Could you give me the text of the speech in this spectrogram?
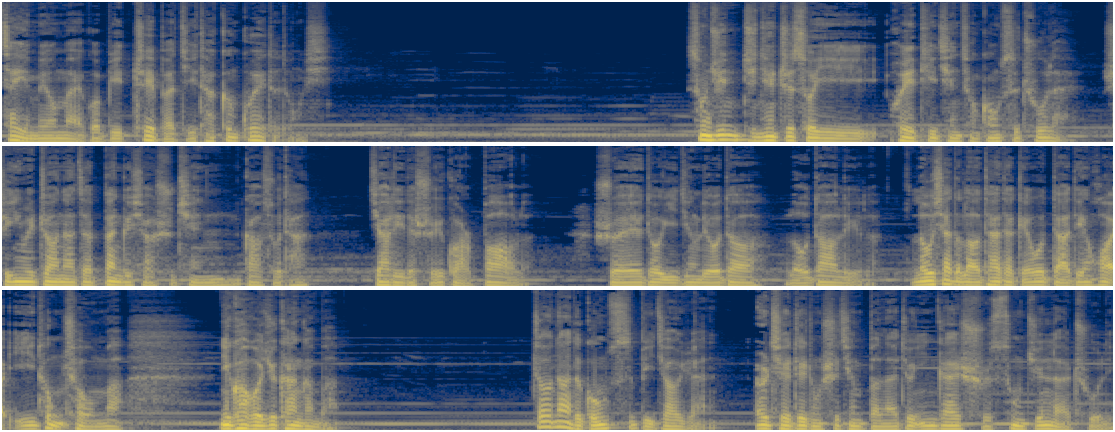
再也没有买过比这把吉他更贵的东西。宋军今天之所以会提前从公司出来，是因为赵娜在半个小时前告诉他，家里的水管爆了，水都已经流到楼道里了。楼下的老太太给我打电话一通臭骂，你快回去看看吧。赵娜的公司比较远，而且这种事情本来就应该是宋军来处理，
